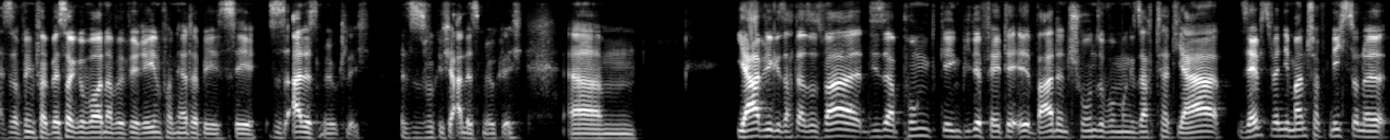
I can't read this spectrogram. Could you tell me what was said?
Es ist auf jeden Fall besser geworden, aber wir reden von Hertha BSC. Es ist alles möglich. Es ist wirklich alles möglich. Ähm, ja, wie gesagt, also es war dieser Punkt gegen Bielefeld, der war dann schon so, wo man gesagt hat, ja, selbst wenn die Mannschaft nicht so eine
